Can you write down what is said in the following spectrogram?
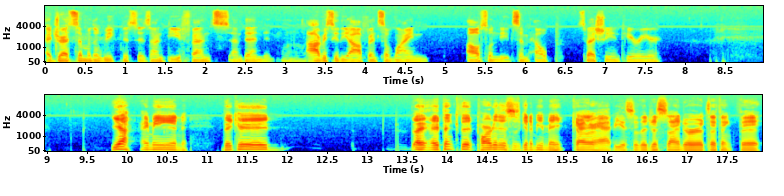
address some of the weaknesses on defense, and then mm-hmm. obviously the offensive line also needs some help, especially interior. Yeah, I mean, they could. I, I think that part of this is going to be make Kyler happy, so they just signed Ertz. I think that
